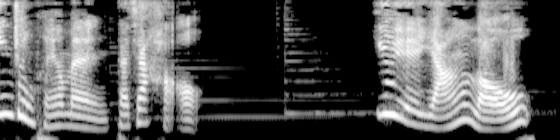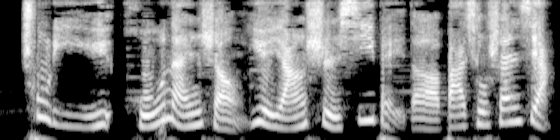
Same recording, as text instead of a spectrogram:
听众朋友们，大家好。岳阳楼矗立于湖南省岳阳市西北的巴丘山下，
